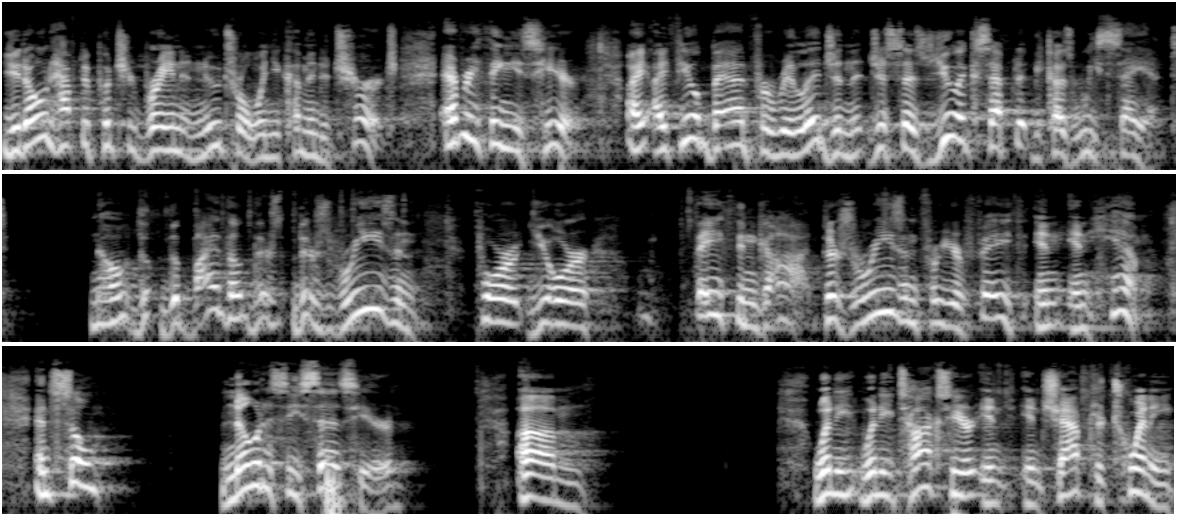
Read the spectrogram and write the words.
You don't have to put your brain in neutral when you come into church. Everything is here. I, I feel bad for religion that just says you accept it because we say it. No, the, the Bible, there's, there's reason for your faith in God. There's reason for your faith in, in Him. And so, notice he says here, um, when he, when he talks here in, in chapter 20,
